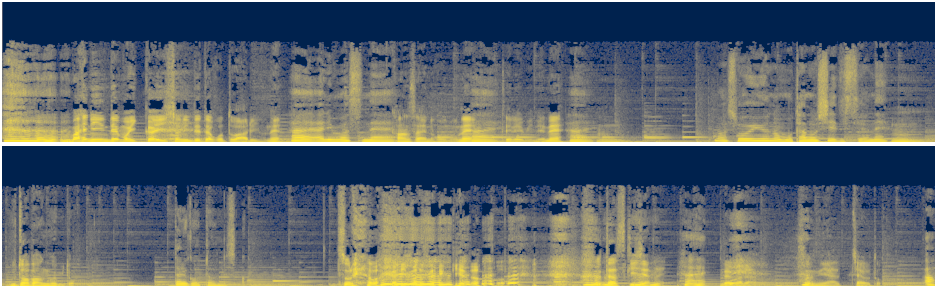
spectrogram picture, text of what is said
前にでも一回一緒に出たことはあるよね。はいありますね。関西の方のね、はい。テレビでね、はい。うん。まあそういうのも楽しいですよね。うん、歌番組とか。誰が歌うんですか？それは分かりませんけど。歌好きじゃない。はい。だからそういうのやっちゃうと。あ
